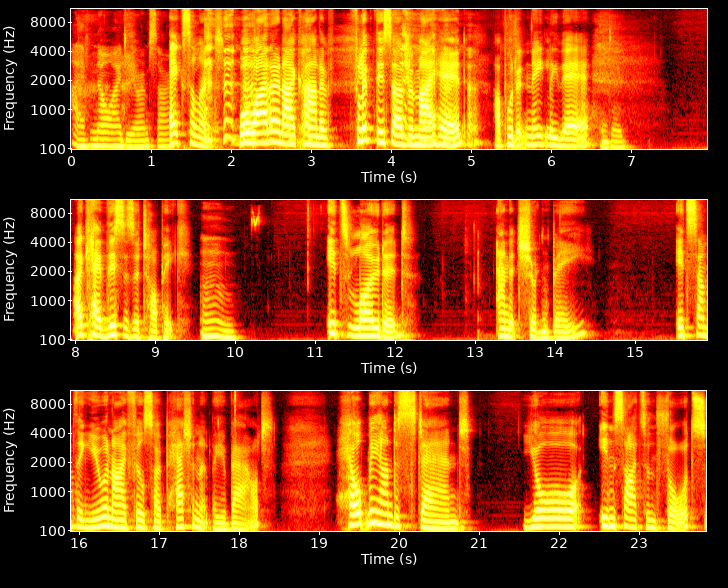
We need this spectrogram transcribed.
have no idea. I'm sorry. Excellent. Well, why don't I kind of flip this over my head? I'll put it neatly there. Indeed. Okay, this is a topic. Mm. It's loaded and it shouldn't be. It's something you and I feel so passionately about. Help me understand your insights and thoughts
